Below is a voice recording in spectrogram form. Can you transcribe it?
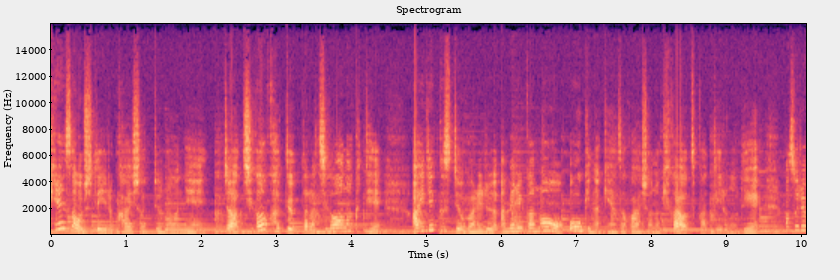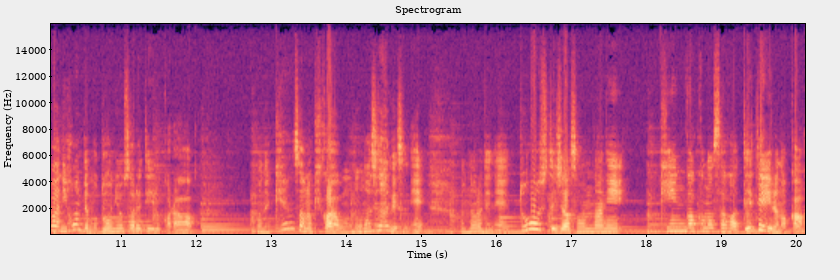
検査をしている会社っていうのはねじゃあ違うかって言ったら違わなくて IDEX と呼ばれるアメリカの大きな検査会社の機械を使っているので、まあ、それが日本でも導入されているから、まあね、検査の機械はも同じなんですね。なのでねどうしてじゃあそんなに金額の差が出ているのか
